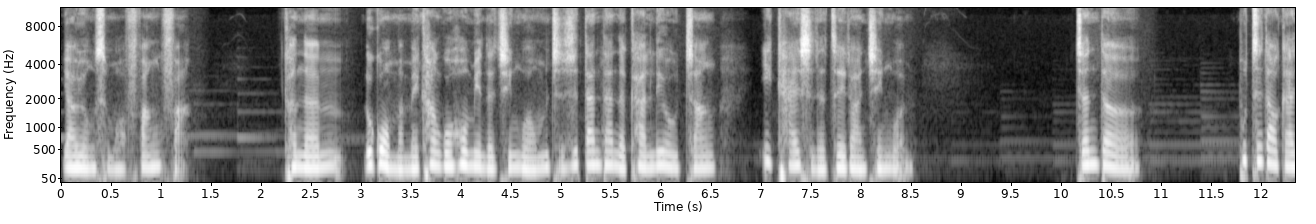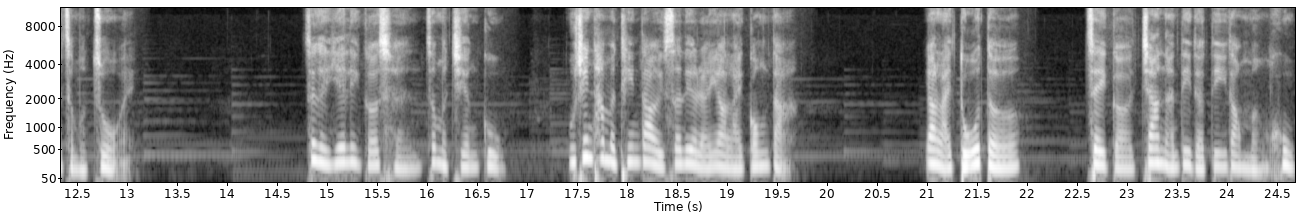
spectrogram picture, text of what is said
要用什么方法。可能如果我们没看过后面的经文，我们只是单单的看六章一开始的这段经文，真的不知道该怎么做。哎。这个耶利哥城这么坚固，如今他们听到以色列人要来攻打，要来夺得这个迦南地的第一道门户，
